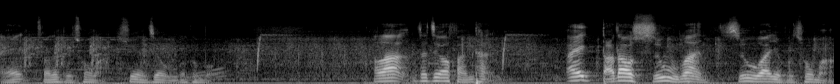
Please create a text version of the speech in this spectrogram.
哎，转的不错嘛，虽然只有五个喷宝。好了，在这个反弹，哎，达到十五万，十五万也不错嘛。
